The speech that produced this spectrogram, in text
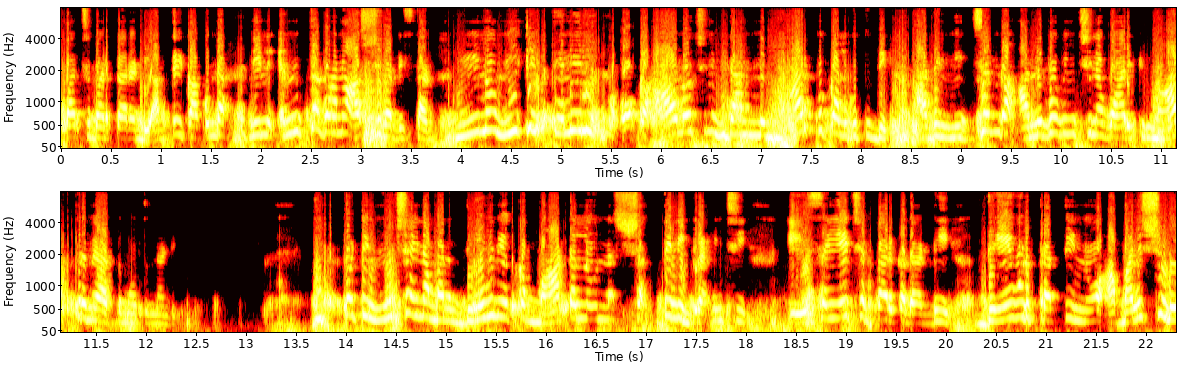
పరచబడతారండి అంతేకాకుండా నేను ఎంతగానో ఆశీర్వదిస్తాడు. నీలో నీకే తెలియని ఒక ఆలోచన విధానంలో మార్పు కలుగుతుంది. అది నిజంగా అనుభవించిన వారికి మాత్రమే అర్థమవుతుందండి. ఇప్పటి నుంచైనా మనం దేవుని యొక్క మాటల్లో ఉన్న శక్తిని గ్రహించి ఏసయ్యే చెప్పారు కదా అండి. దేవుడు ప్రతి నో ఆ మనుష్యుడు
